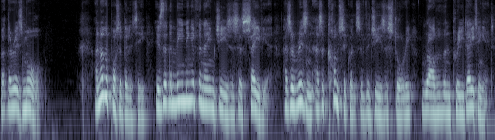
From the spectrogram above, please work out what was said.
But there is more. Another possibility is that the meaning of the name Jesus as Saviour has arisen as a consequence of the Jesus story rather than predating it.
